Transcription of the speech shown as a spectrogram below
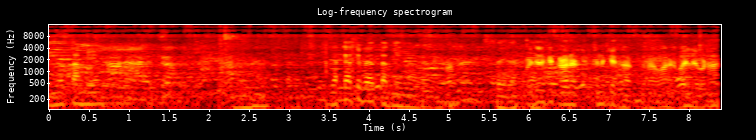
Yo también. Ya casi voy a terminar. Sí, ya Pues tienes que grabar, tienes que gra- grabar el baile, ¿verdad?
